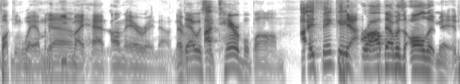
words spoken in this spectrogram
fucking way. I'm going to No. eat my hat on the air right now. Never. that mind. was I- a terrible bomb. I think a yeah. problem. That was all it made.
